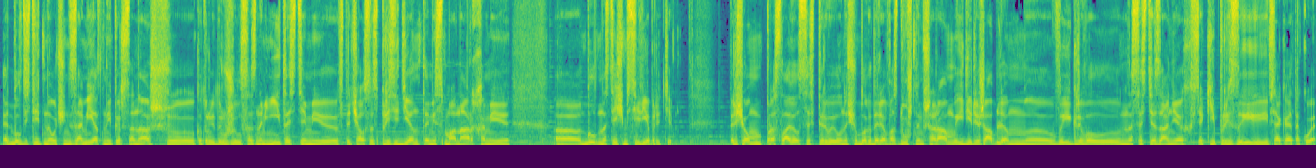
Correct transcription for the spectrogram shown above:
Это был действительно очень заметный персонаж, э, который дружил со знаменитостями, встречался с президентами, с монархами, э, был настоящим селебрити. Причем прославился впервые он еще благодаря воздушным шарам и дирижаблям, э, выигрывал на состязаниях всякие призы и всякое такое.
